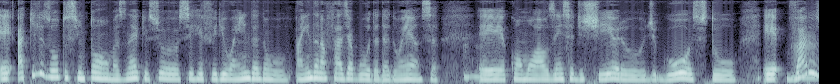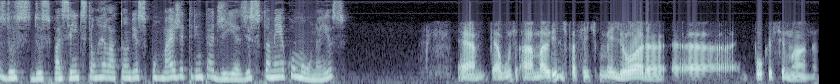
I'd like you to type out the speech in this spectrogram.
É, aqueles outros sintomas, né, que o senhor se referiu ainda, no, ainda na fase aguda da doença, uhum. é, como a ausência de cheiro, de gosto, é, uhum. vários dos, dos pacientes estão relatando isso por mais de 30 dias. Isso também é comum, não é isso? É, alguns, a maioria dos pacientes melhora uh, em poucas semanas,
